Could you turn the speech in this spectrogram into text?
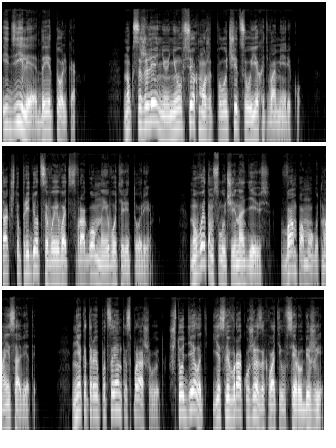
Идиллия, да и только. Но, к сожалению, не у всех может получиться уехать в Америку. Так что придется воевать с врагом на его территории. Но в этом случае, надеюсь, вам помогут мои советы. Некоторые пациенты спрашивают, что делать, если враг уже захватил все рубежи,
